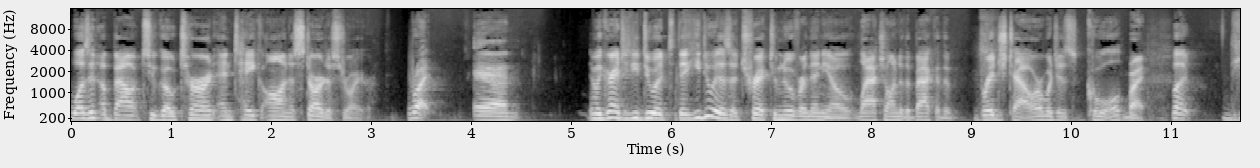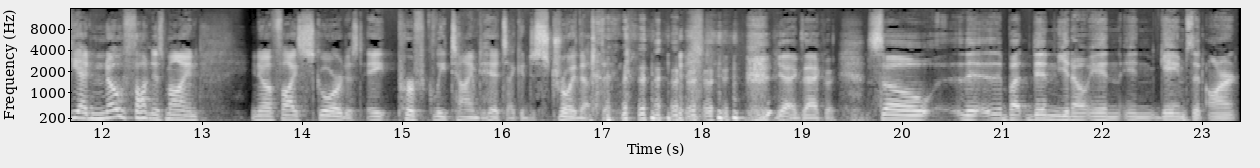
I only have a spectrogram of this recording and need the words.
wasn't about to go turn and take on a star destroyer. right, and I mean, granted, he do it. He do it as a trick to maneuver, and then you know latch onto the back of the bridge tower, which is cool. Right. But he had no thought in his mind. You know, if I score just eight perfectly timed hits, I could destroy that thing. yeah, exactly. So, the, but then you know, in in games that aren't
